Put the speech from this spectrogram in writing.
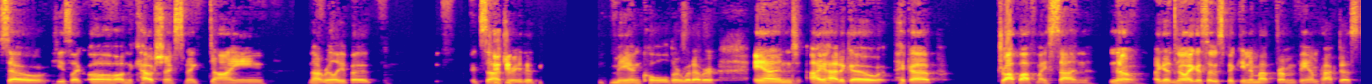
so he's like, oh, on the couch next to me, dying, not really, but exaggerated, man cold or whatever, and I had to go pick up drop off my son. No, I guess no, I guess I was picking him up from band practice.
